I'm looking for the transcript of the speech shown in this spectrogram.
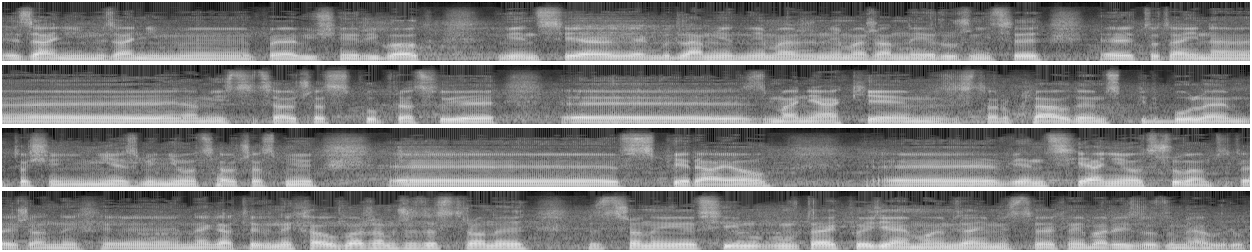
zanim, zanim e, pojawił się Reebok, więc ja, jakby dla mnie nie ma, nie ma żadnej różnicy. E, Tutaj na, na miejscu cały czas współpracuję e, z Maniakiem, ze Stormcloudem, z Pitbullem. To się nie zmieniło, cały czas mnie e, wspierają. E, Więc ja nie odczuwam tutaj żadnych e, negatywnych, a uważam, że ze strony, ze strony UFC, tak jak powiedziałem, moim zdaniem jest to jak najbardziej zrozumiały ruch.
